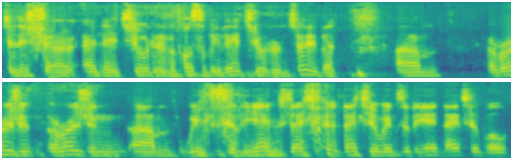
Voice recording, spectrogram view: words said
to this show and their children, and possibly their children too. But um, erosion erosion um, wins in the end. Nature, nature wins in the end. Nature will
